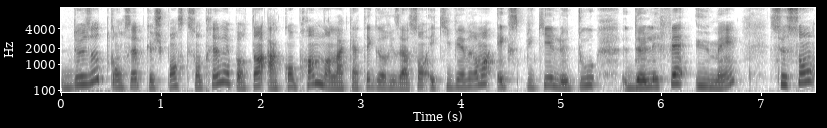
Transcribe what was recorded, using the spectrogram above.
Deux autres concepts que je pense qui sont très importants à comprendre dans la catégorisation et qui viennent vraiment expliquer le tout de l'effet humain, ce sont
